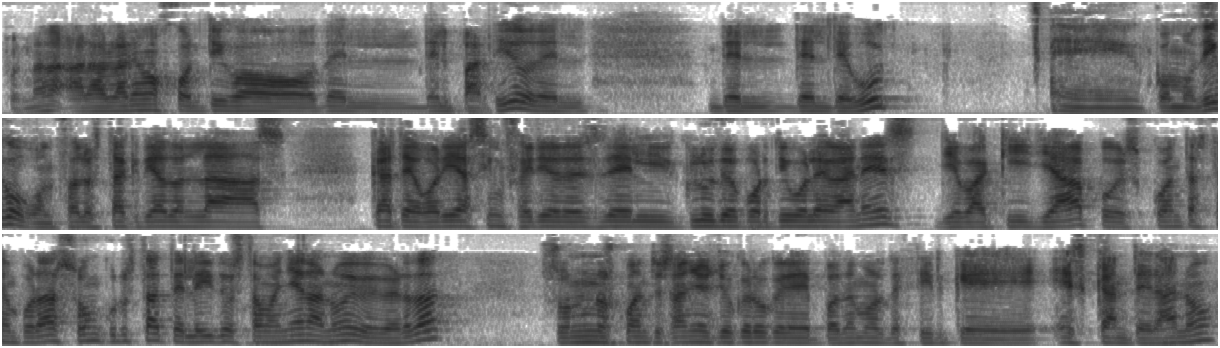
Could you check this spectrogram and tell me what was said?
Pues nada, ahora hablaremos contigo del, del partido, del, del, debut. Eh, como digo, Gonzalo está criado en las categorías inferiores del Club Deportivo Leganés. Lleva aquí ya, pues, ¿cuántas temporadas son? Crusta, te he leído esta mañana nueve, ¿verdad? Son unos cuantos años, yo creo que podemos decir que es canterano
